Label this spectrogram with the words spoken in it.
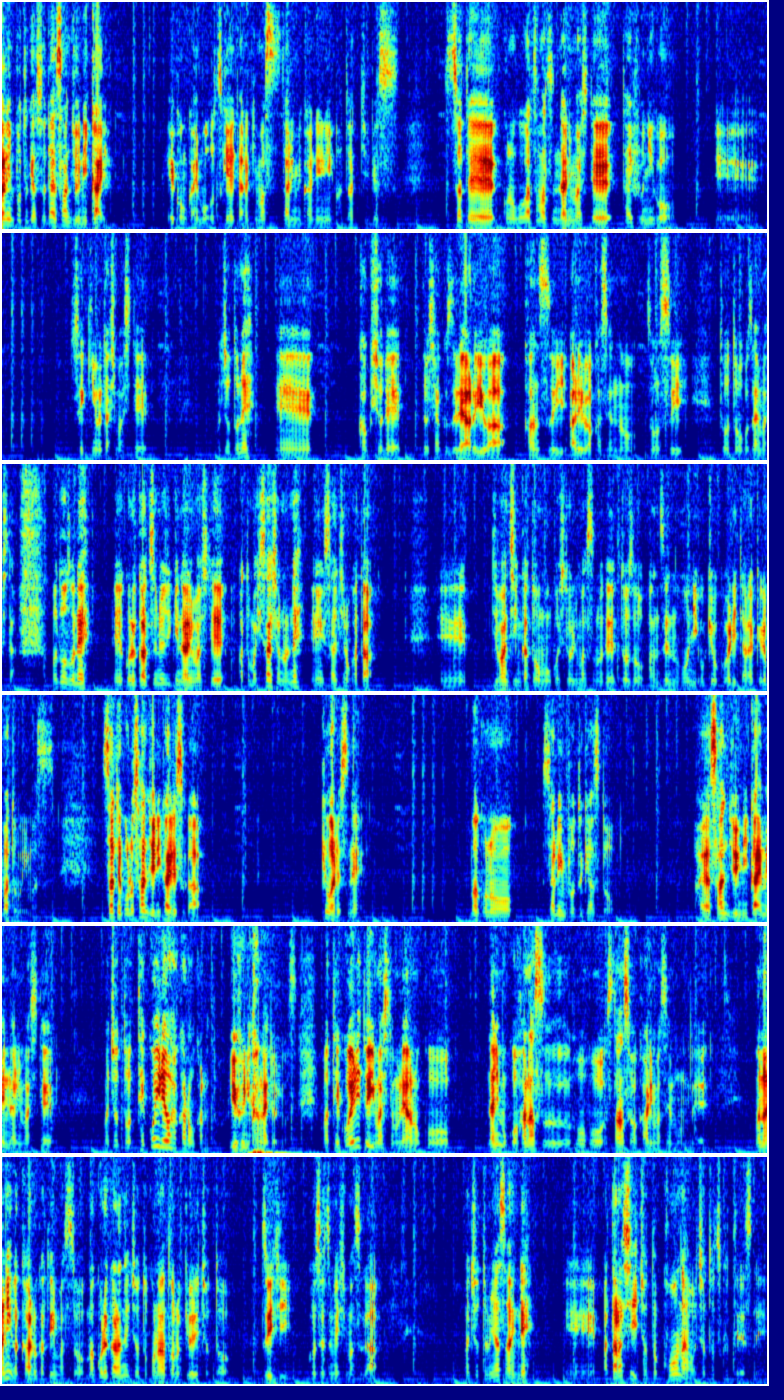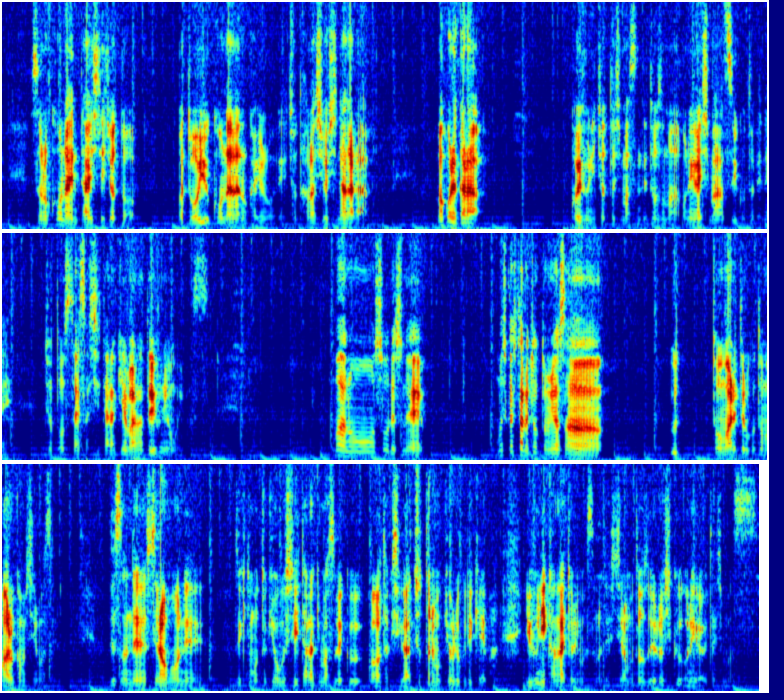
タリンポッドキャスト第32回、えー今回もお付き合いいただきます。スタリミ管理人アタッチです。さて、この5月末になりまして、台風2号、えー接近をいたしまして、ちょっとね、えー各所で土砂崩れ、あるいは冠水、あるいは河川の増水等々ございました。まあ、どうぞね、えこれから梅雨の時期になりまして、あとまあ被災者のね、え被災地の方、え地盤沈下等も起こしておりますので、どうぞ安全の方にお気を配りいただければと思います。さて、この32回ですが、今日はですね、まあ、このスタリンポッドキャスト、早32回目になりまして、まあ、ちょっと手こ入れを図ろうかなというふうに考えております。まあ、手こ入れと言いましてもね、あのこう何もこう話す方法、スタンスは変わりませんもんで、まあ、何が変わるかと言いますと、まあ、これからね、ちょっとこの後の Q でちょっと随時ご説明しますが、まあ、ちょっと皆さんにね、えー新しいちょっとコーナーをちょっと作ってですね、そのコーナーに対してちょっと、まあ、どういうコーナーなのかいうのをね、ちょっと話をしながら、まあ、これからこういうふうにちょっとしますんで、どうぞまあお願いしますということでね、ちょっとお伝えさせていただければなというふうに思います。まあ、あのそうですね、もしかしたらちょっと皆さん、うっと思われてることもあるかもしれません。ですので、そちらの方をね、ぜひとも解きほぐしていただきますべく、私がちょっとでも協力できれば、いうふうに考えておりますので、そちらもどうぞよろしくお願いいたします。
